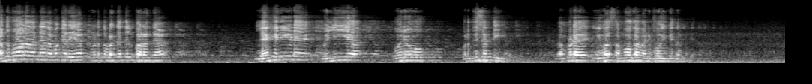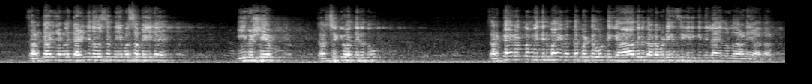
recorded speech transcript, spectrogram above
അതുപോലെ തന്നെ നമുക്കറിയാം ഇവിടെ തുടക്കത്തിൽ പറഞ്ഞ ലഹരിയുടെ വലിയ ഒരു പ്രതിസന്ധി നമ്മുടെ യുവ സമൂഹം അനുഭവിക്കുന്നുണ്ട്. സർക്കാർ ഞങ്ങൾ കഴിഞ്ഞ ദിവസം നിയമസഭയിൽ ഈ വിഷയം ചർച്ചയ്ക്ക് വന്നിരുന്നു. സർക്കാരൊന്നും ഇതിനുമായി ബന്ധപ്പെട്ടുകൊണ്ട് യാതൊരു നടപടിയും സ്വീകരിക്കുന്നില്ല എന്നുള്ളതാണ് യാഥാർത്ഥ്യം.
